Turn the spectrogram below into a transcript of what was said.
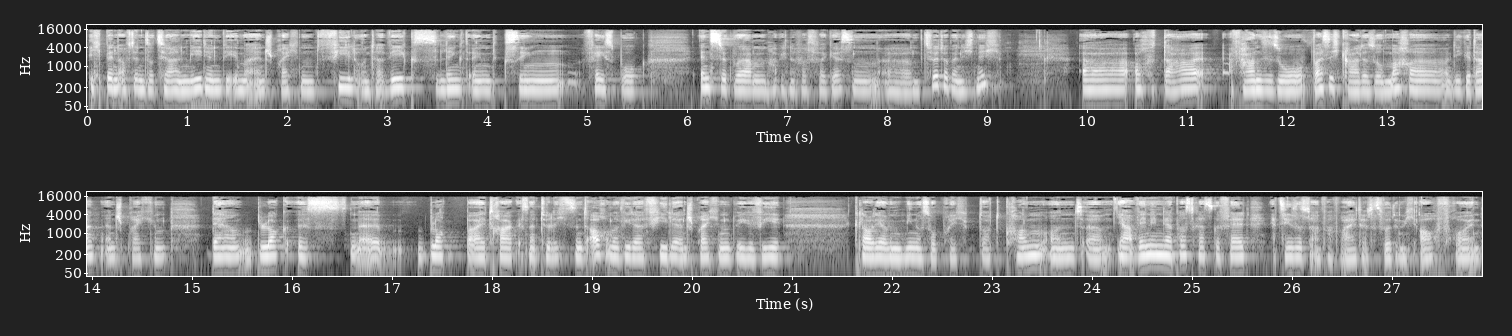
Ich bin auf den sozialen Medien wie immer entsprechend viel unterwegs. LinkedIn, Xing, Facebook, Instagram, habe ich noch was vergessen. Äh, Twitter bin ich nicht. Äh, auch da erfahren Sie so, was ich gerade so mache, die Gedanken entsprechen. Der Blog ist, äh, Blogbeitrag ist natürlich, sind auch immer wieder viele entsprechend www claudia-hubrich.com. Und ähm, ja, wenn Ihnen der Podcast gefällt, erzählen Sie es einfach weiter. Das würde mich auch freuen.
